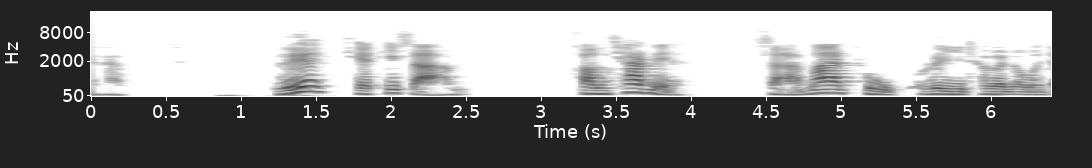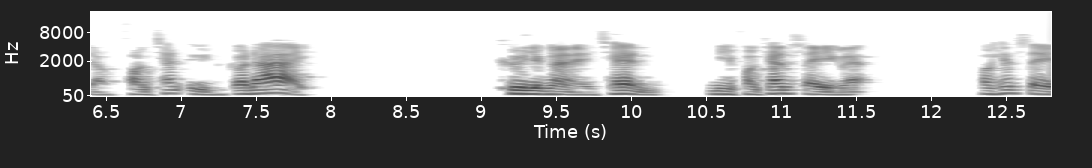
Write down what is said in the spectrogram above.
นะครับ หรือเคสที่ 3 ฟังก์ชันเนี่ยสามารถถูกรีเทิร์นออกมาจากฟังก์ชันอื่นก็ได้ คือยังไง เช่น มีฟังก์ชัน say แล้วฟังก์ชัน say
